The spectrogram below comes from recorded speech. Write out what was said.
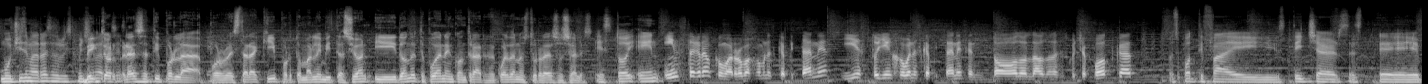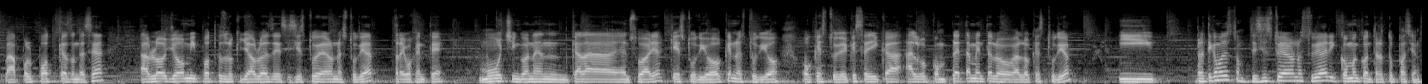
Muchísimas gracias, Luis. Víctor, gracias. a ti por, la, por estar aquí, por tomar la invitación. ¿Y dónde te pueden encontrar? Recuérdanos tus redes sociales. Estoy en Instagram como arroba jóvenes capitanes y estoy en jóvenes capitanes en todos lados donde se escucha podcast. Spotify, Teachers, este, Apple Podcast, donde sea. Hablo yo, mi podcast, lo que yo hablo es de si sí estudiar o no estudiar. Traigo gente muy chingona en cada en su área, que estudió, que no estudió, o que estudió y que se dedica a algo completamente a lo, a lo que estudió. Y platicamos esto, si sí estudiar o no estudiar y cómo encontrar tu pasión.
